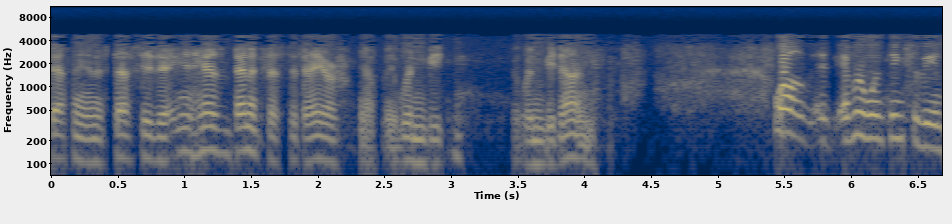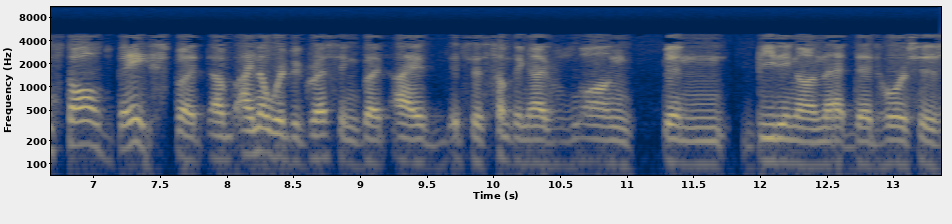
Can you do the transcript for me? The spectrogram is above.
definitely a necessity today. It has benefits today, or you know, it wouldn't be it wouldn't be done. Well, everyone thinks of the installed base, but uh, I know we're digressing. But I, it's just something I've long been beating on that dead horse is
